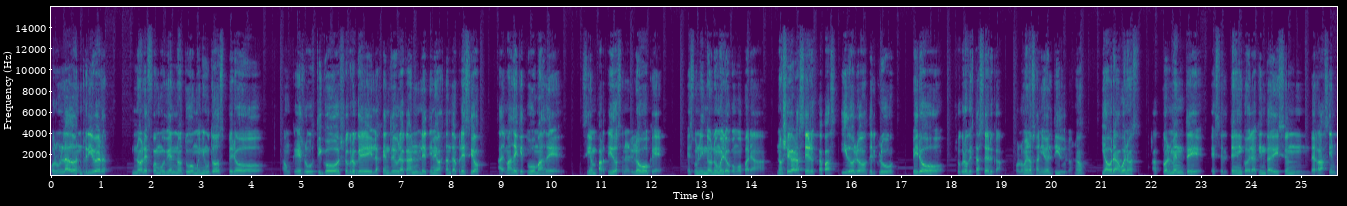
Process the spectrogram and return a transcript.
por un lado en River no le fue muy bien, no tuvo minutos, pero aunque es rústico, yo creo que la gente de Huracán le tiene bastante aprecio, además de que tuvo más de 100 partidos en el Globo, que es un lindo número como para no llegar a ser capaz ídolo del club, pero yo creo que está cerca, por lo menos a nivel títulos, ¿no? Y ahora, bueno, actualmente es el técnico de la quinta división de Racing,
